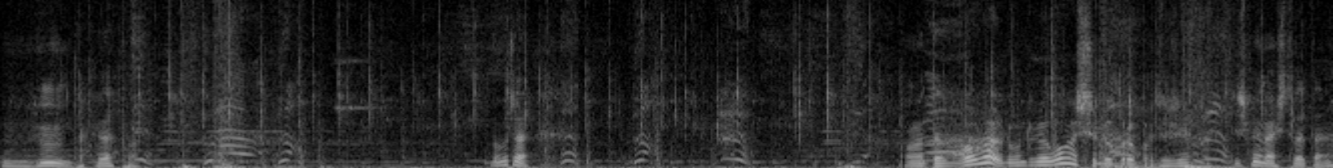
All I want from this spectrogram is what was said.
Mhm, tak je takhle. Dobře. Ale to je o, va- to je o vaše dobro, protože když mě naštvete...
